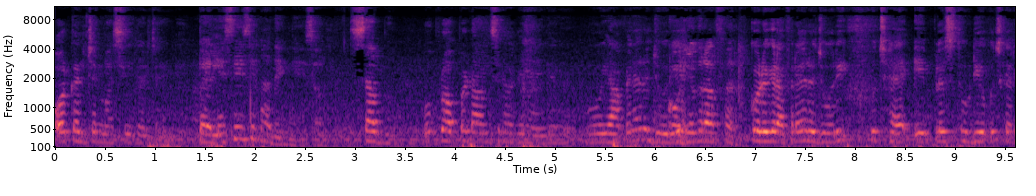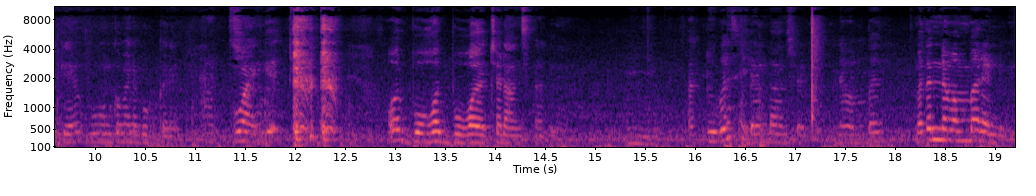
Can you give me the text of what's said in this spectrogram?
और कंचन मासी के घर जाएँगे। पहले से ही सिखा देंगे ये सब? सब। वो प्रॉपर डांस सिखा के जाएँगे। वो यहाँ पे ना रजौरी कोरियोग्राफर कोरियोग्राफर है रजौरी कुछ है ए प्लस स्टूडियो कुछ करके है वो उनको मैंने बुक करे वो आएँगे। और बहुत बहुत अच्छा डांस सिखा के जाएँगे अक्टूबर से? डन डांस करके नवंबर? मतलब नवंबर एंड में।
